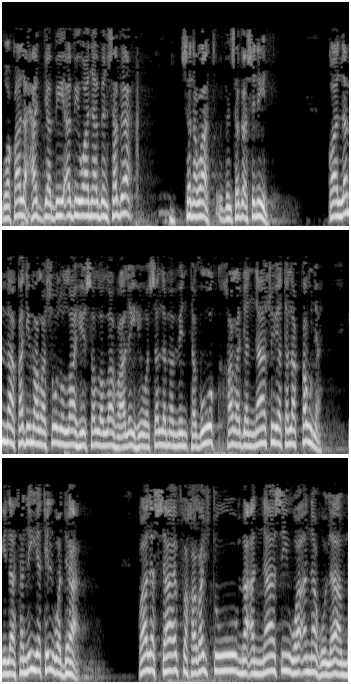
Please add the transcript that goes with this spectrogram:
وقال حج بي أبي وأنا ابن سبع سنوات ابن سبع سنين. قال لما قدم رسول الله صلى الله عليه وسلم من تبوك خرج الناس يتلقونه إلى ثنية الوداع. قال السائب فخرجت مع الناس وأنا غلام.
